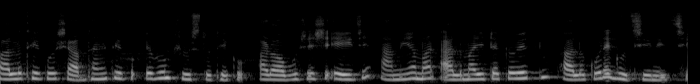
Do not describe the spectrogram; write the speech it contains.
ভালো থেকো, সাবধানে থেকো এবং সুস্থ থেকো। আর অবশেষে এই যে, আমি আমার আলমারিটাকেও একটু ভালো করে গুছিয়ে নিচ্ছি।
